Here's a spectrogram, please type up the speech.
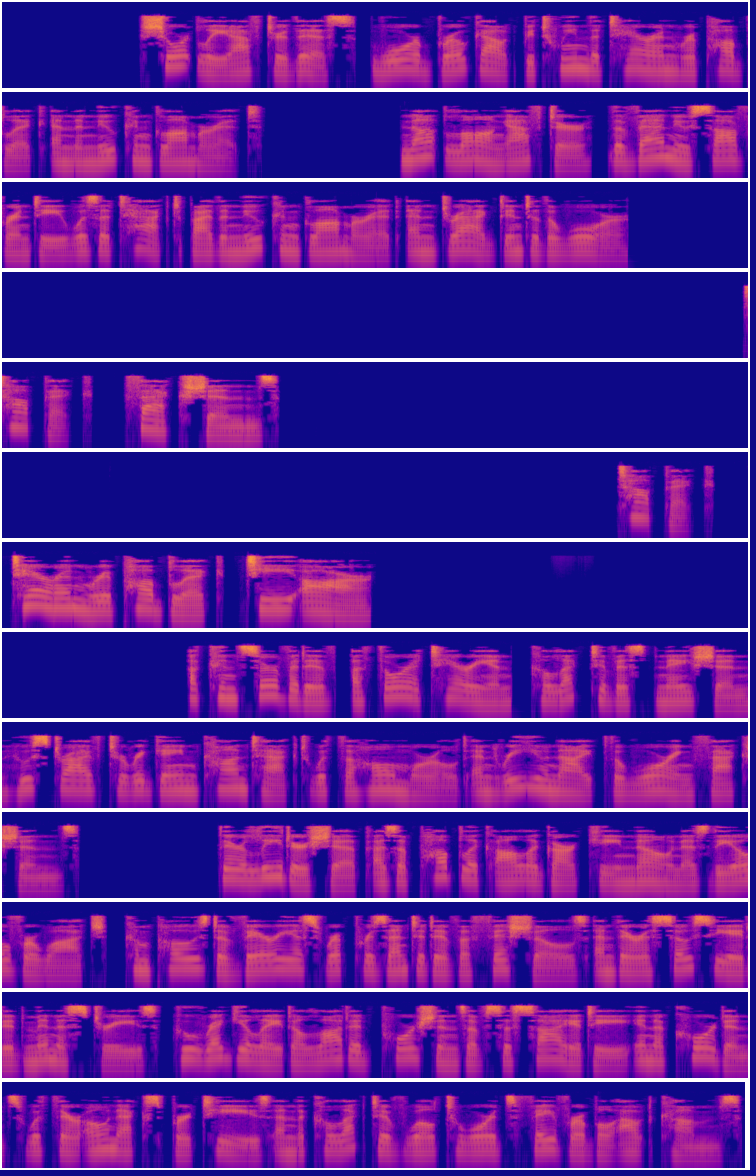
Shortly after this, war broke out between the Terran Republic and the new conglomerate. Not long after, the Vanu sovereignty was attacked by the new conglomerate and dragged into the war. Factions Terran Republic (TR). A conservative, authoritarian, collectivist nation who strive to regain contact with the homeworld and reunite the warring factions. Their leadership is a public oligarchy known as the Overwatch, composed of various representative officials and their associated ministries, who regulate allotted portions of society in accordance with their own expertise and the collective will towards favorable outcomes.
